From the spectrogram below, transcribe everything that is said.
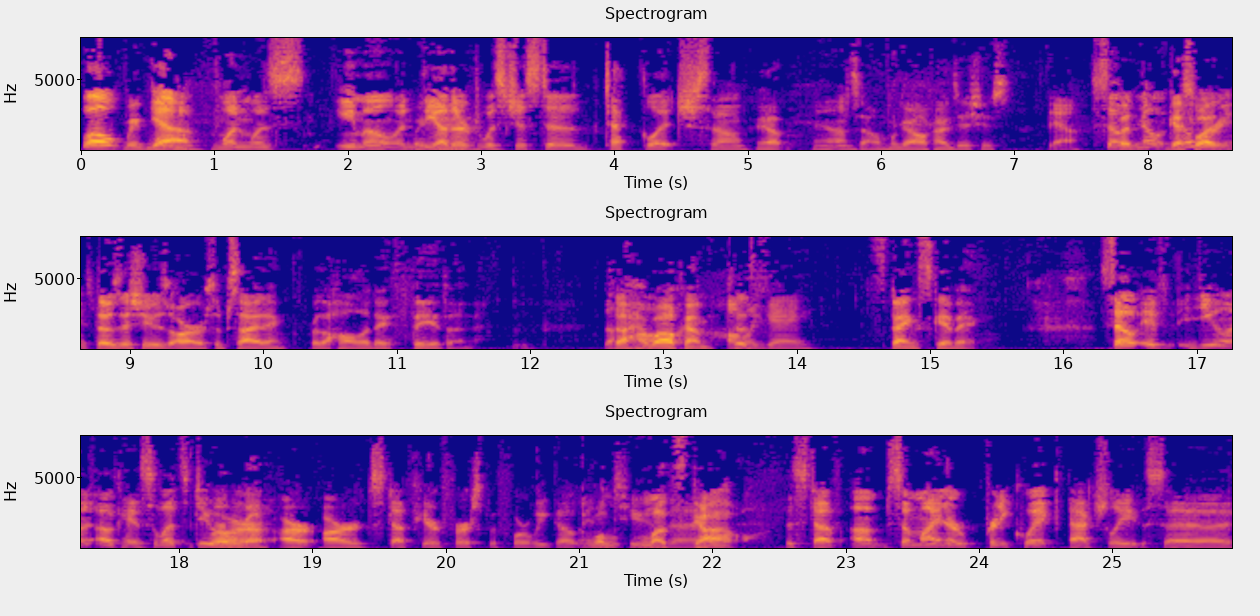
Well, yeah, one was emo and the other was just a tech glitch. So yep. Yeah. So we got all kinds of issues. yeah, so But no, guess no what? worries. Those issues are subsiding for the holiday season. The So, hol- welcome to holiday. Thanksgiving. So if do you want, okay, so let's do Where are we our, going? our our stuff here first before we go Well, into let's the, go. the stuff. Um, so mine are pretty quick actually. So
